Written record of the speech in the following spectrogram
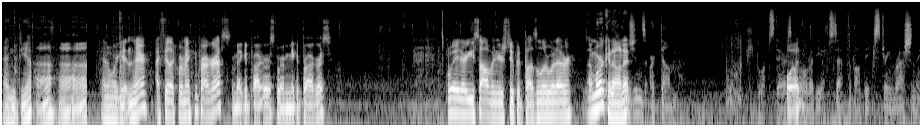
And yep. Uh huh. And we're getting there. I feel like we're making progress. We're making progress. We're making progress. Wait, are you solving your stupid puzzle or whatever? I'm working on it. Engines are dumb. People upstairs What? are already upset about the extreme rationing.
